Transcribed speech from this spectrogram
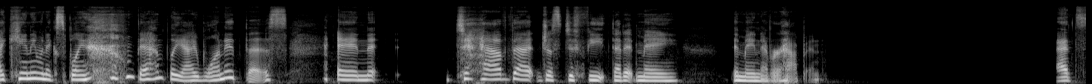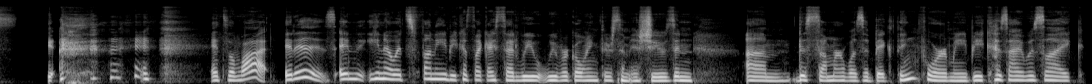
I can't even explain how badly I wanted this. And to have that just defeat that it may it may never happen. That's it's a lot. It is. And you know, it's funny because like I said we we were going through some issues and um this summer was a big thing for me because I was like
